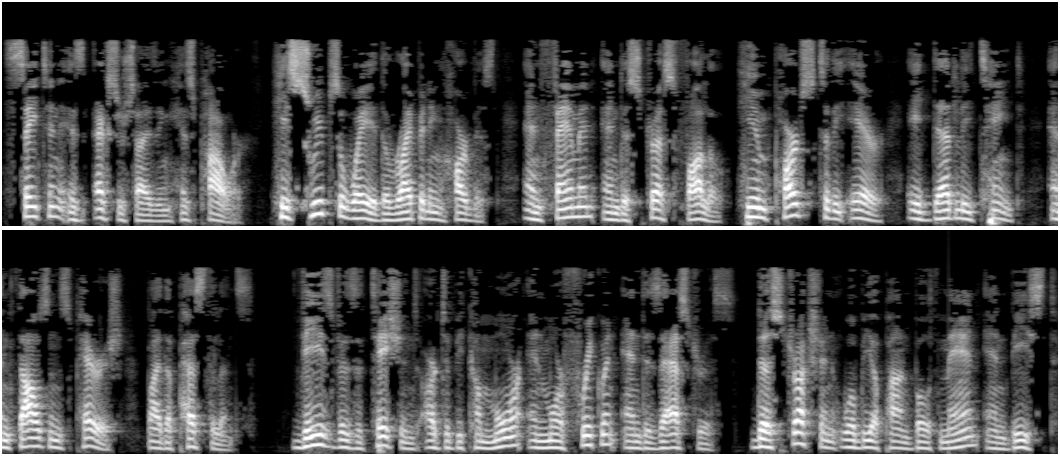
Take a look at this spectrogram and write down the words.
Satan is exercising his power. He sweeps away the ripening harvest, and famine and distress follow. He imparts to the air a deadly taint and thousands perish by the pestilence. These visitations are to become more and more frequent and disastrous. Destruction will be upon both man and beast.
